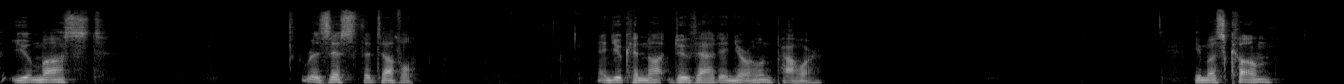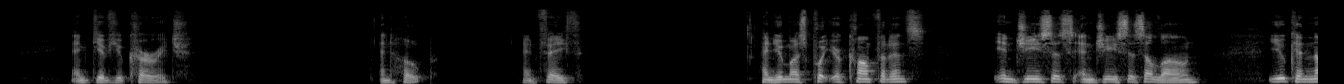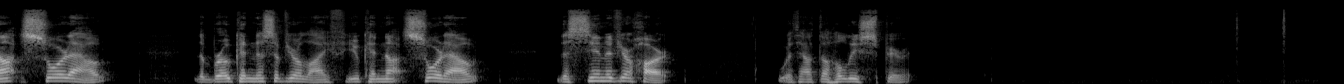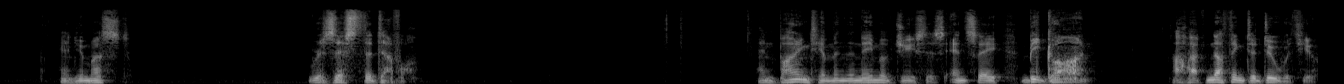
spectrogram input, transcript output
You must resist the devil. And you cannot do that in your own power. He must come and give you courage and hope and faith. And you must put your confidence in Jesus and Jesus alone. You cannot sort out the brokenness of your life. You cannot sort out the sin of your heart without the Holy Spirit. And you must resist the devil and bind him in the name of Jesus and say, Be gone. I'll have nothing to do with you.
